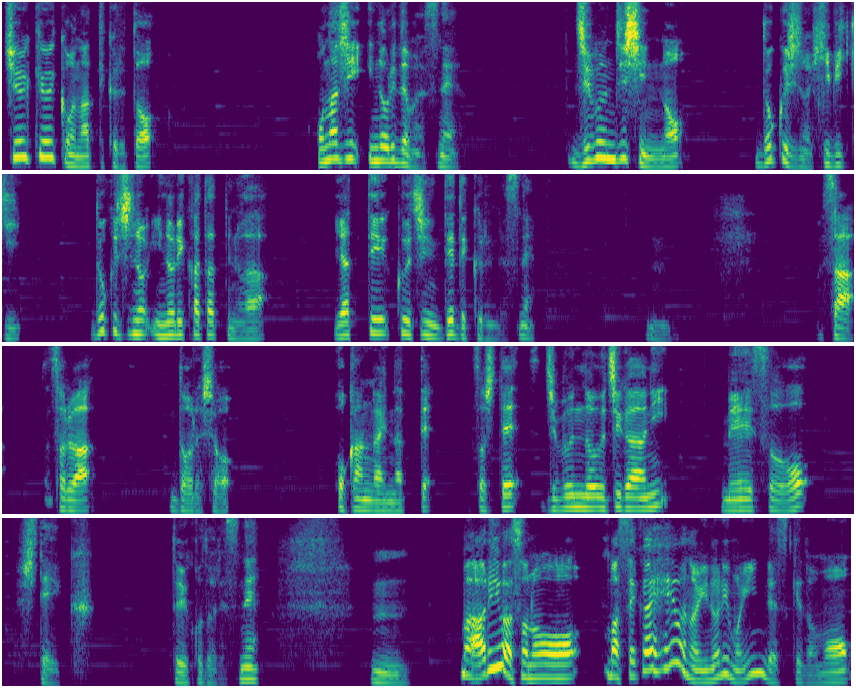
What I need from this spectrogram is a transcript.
中級以降になってくると、同じ祈りでもですね、自分自身の独自の響き、独自の祈り方っていうのが、やっていくうちに出てくるんですね。うん。さあ、それはどうでしょう？お考えになって、そして自分の内側に瞑想をしていくということですね。うん。まあ、あるいはその、まあ、世界平和の祈りもいいんですけども、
